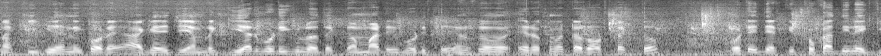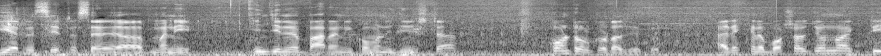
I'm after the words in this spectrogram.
না কি জানি করে। আগে যে আমরা গিয়ার বডিগুলো দেখতাম, মাটির বডিতে এরকম এরকম একটা রড থাকতো। ওটাই দিয়ে আর কি ঠোকা দিলে গিয়ারের সেটা মানে ইঞ্জিনের বাড়ানি, কমানি জিনিসটা কন্ট্রোল করা যেত। আর এখানে বসার জন্য একটি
